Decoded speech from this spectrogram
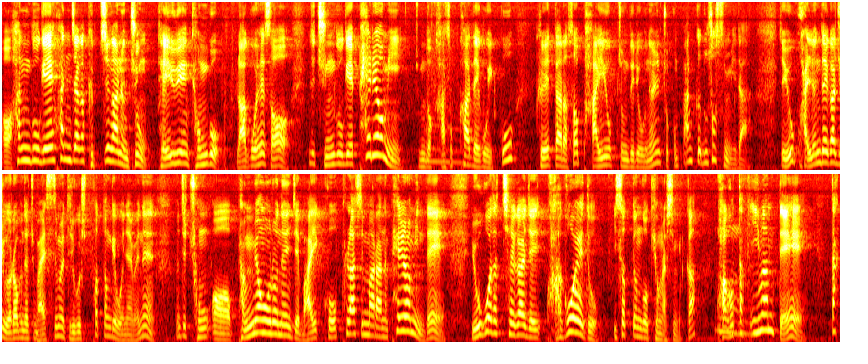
어, 한국의 환자가 급증하는 중 대유행 경고라고 해서 이제 중국의 폐렴이 좀 더 가속화되고 있고 그에 따라서 바이오 업종들이 오늘 조금 빵긋 웃었습니다. 이제 요 관련돼 가지고 여러분들 좀 말씀을 드리고 싶었던 게 뭐냐면은 현재 종, 어, 병명으로는 이제 마이코 플라즈마라는 폐렴인데 요거 자체가 이제 과거에도 있었던 거 기억나십니까? 과거 딱 이맘때 딱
